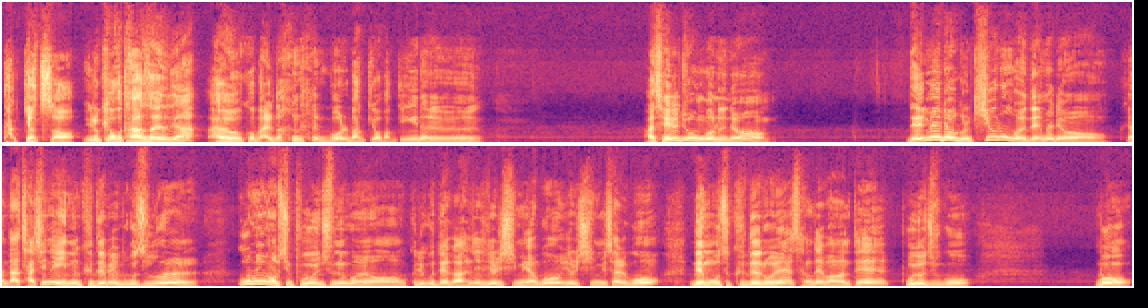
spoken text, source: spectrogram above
바뀌었어 이렇게 하고 다 해야 되냐? 아유 그거 말도 안 되는 뭘 바뀌어 바뀌기는 아 제일 좋은 거는요 내 매력을 키우는 거예요 내 매력 그냥 나 자신에 있는 그대로의 모습을 꾸밈 없이 보여주는 거예요. 그리고 내가 할 일 열심히 하고 열심히 살고 내 모습 그대로의 상대방한테 보여주고 뭐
